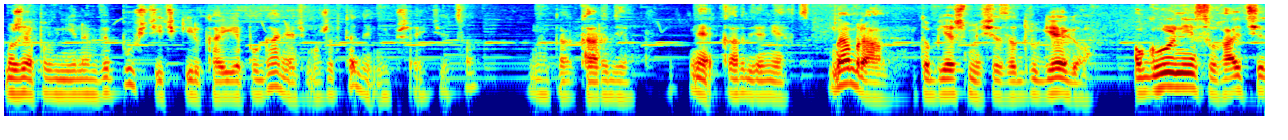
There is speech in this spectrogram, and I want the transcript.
Może ja powinienem wypuścić kilka i je poganiać, może wtedy mi przejdzie, co? No tak, kardio. Nie, kardio nie chcę. Dobra, to bierzmy się za drugiego. Ogólnie, słuchajcie,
